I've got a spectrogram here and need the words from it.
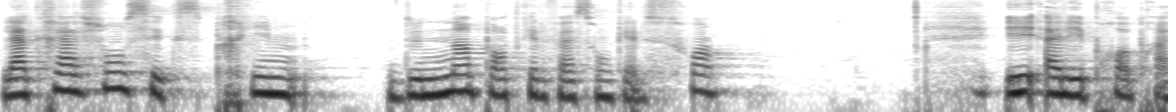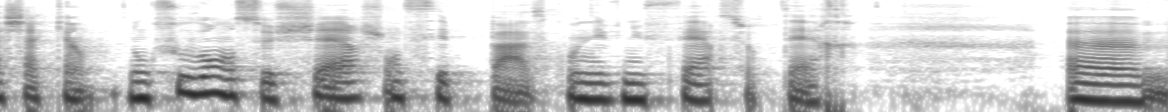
La création s'exprime de n'importe quelle façon qu'elle soit. Et elle est propre à chacun. Donc souvent on se cherche, on ne sait pas ce qu'on est venu faire sur Terre. Euh,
